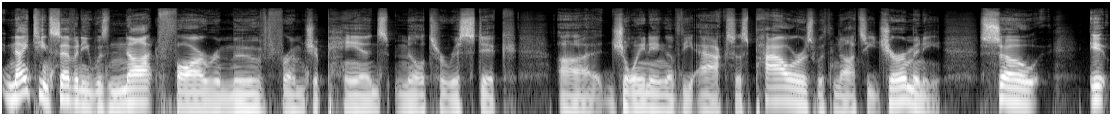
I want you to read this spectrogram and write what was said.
1970 was not far removed from Japan's militaristic uh, joining of the Axis powers with Nazi Germany. So it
